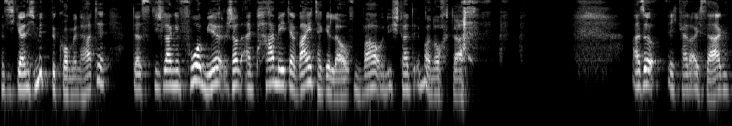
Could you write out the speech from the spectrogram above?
dass ich gar nicht mitbekommen hatte, dass die Schlange vor mir schon ein paar Meter weiter gelaufen war und ich stand immer noch da. Also ich kann euch sagen,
